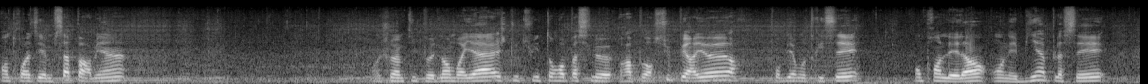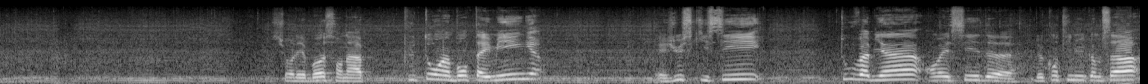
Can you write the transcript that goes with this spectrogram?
En troisième, ça part bien. On joue un petit peu de l'embrayage. Tout de suite, on repasse le rapport supérieur pour bien motricer. On prend de l'élan, on est bien placé. Sur les bosses, on a plutôt un bon timing. Et jusqu'ici, tout va bien. On va essayer de, continuer comme ça.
